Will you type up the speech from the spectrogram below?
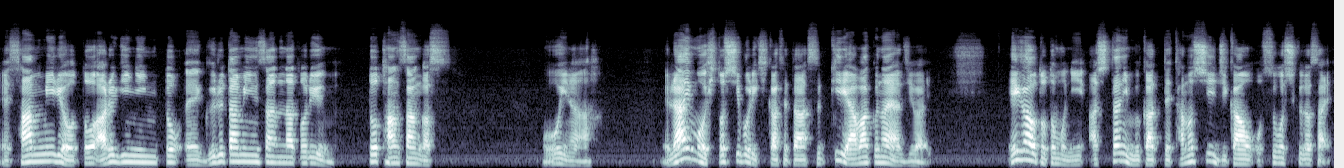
え、酸味料とアルギニンと、え、グルタミン酸ナトリウムと炭酸ガス。多いな。ライムを一絞り効かせたすっきり甘くない味わい。笑顔とともに明日に向かって楽しい時間をお過ごしください。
